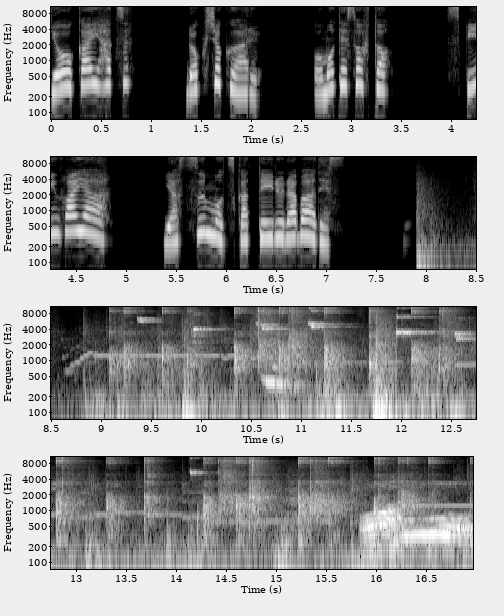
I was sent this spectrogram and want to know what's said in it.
業界初6色ある表ソフトスピンファイヤーやっすんも使っているラバーです。おお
